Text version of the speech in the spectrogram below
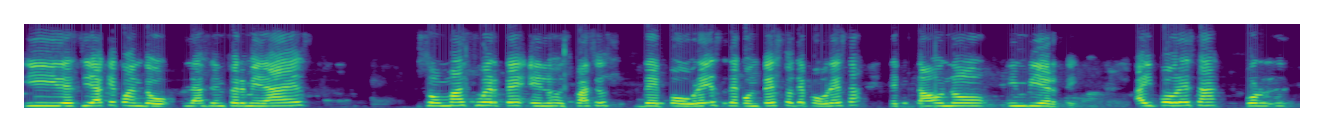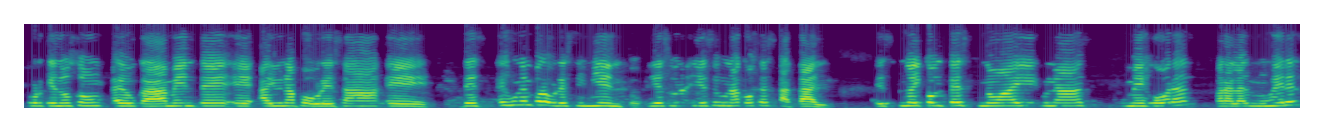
y decía que cuando las enfermedades son más fuertes en los espacios de pobreza, de contextos de pobreza, el Estado no invierte. Hay pobreza por, porque no son educadamente, eh, hay una pobreza, eh, es un empobrecimiento y es una, y es una cosa estatal. Es, no hay contexto, no hay unas mejoras para las mujeres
